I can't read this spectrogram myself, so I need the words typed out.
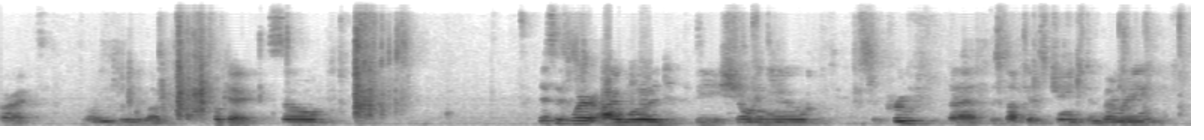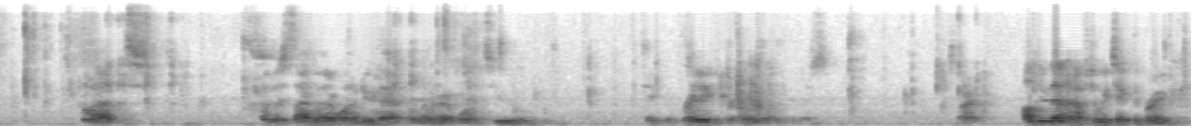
All right. Okay, so this is where I would be showing you the proof that the stuff gets changed in memory, but gonna decide whether I want to do that or whether I want to take the break or how I want to do this. All right, I'll do that after we take the break.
